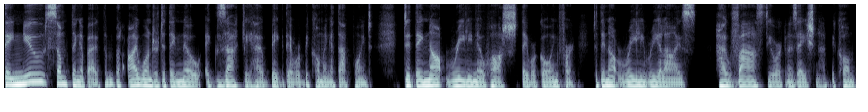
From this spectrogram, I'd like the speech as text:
They knew something about them, but I wonder did they know exactly how big they were becoming at that point? Did they not really know what they were going for? Did they not really realize how vast the organization had become?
